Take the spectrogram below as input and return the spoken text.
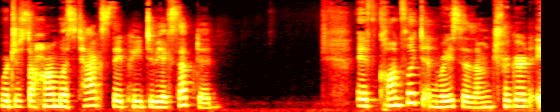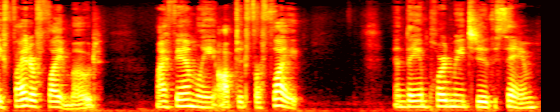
were just a harmless tax they paid to be accepted. If conflict and racism triggered a fight or flight mode, my family opted for flight, and they implored me to do the same.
